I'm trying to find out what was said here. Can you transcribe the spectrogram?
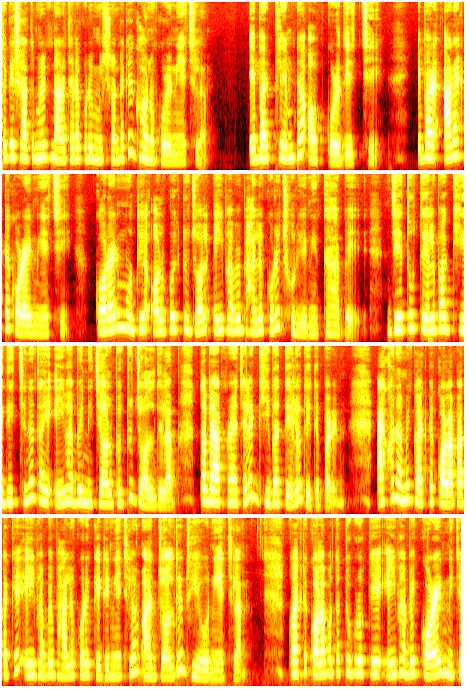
থেকে সাত মিনিট নাড়াচাড়া করে মিশ্রণটাকে ঘন করে নিয়েছিলাম। এবার ফ্লেমটা অফ করে দিচ্ছি। এবার আর একটা কড়াই নিয়েছি। কড়াইয়ের মধ্যে অল্প একটু জল এইভাবে ভালো করে ছড়িয়ে নিতে হবে। যেহেতু তেল বা ঘি দিচ্ছে না, তাই এইভাবে নিচে অল্প একটু জল দিলাম। তবে আপনারা চাইলে ঘি বা তেলও দিতে পারেন। এখন আমি কয়েকটা কলা পাতাকে এইভাবে ভালো করে কেটে নিয়েছিলাম আর জল দিয়ে ধুয়েও নিয়েছিলাম। কয়েকটা কলা পাতার টুকরোকে এইভাবে কড়াইয়ের নিচে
